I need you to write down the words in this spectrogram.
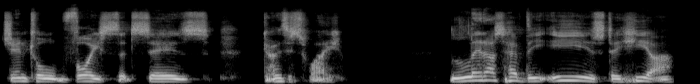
gentle voice that says, Go this way. Let us have the ears to hear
